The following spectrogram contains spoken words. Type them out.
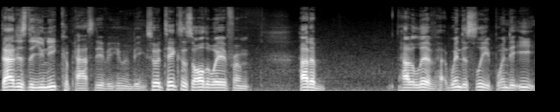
That is the unique capacity of a human being. So it takes us all the way from how to how to live, when to sleep, when to eat,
